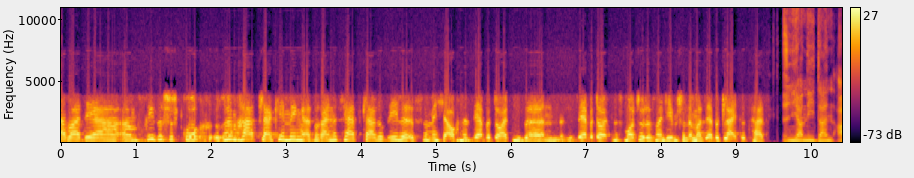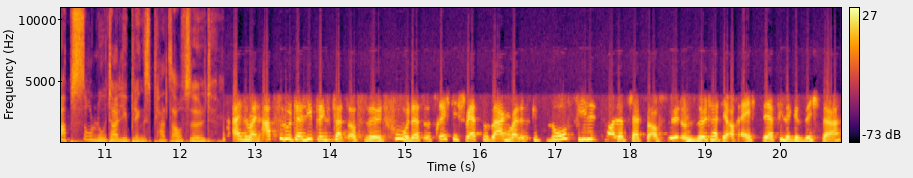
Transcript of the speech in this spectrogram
aber der ähm, friesische Spruch Rühm hart, klar Kimming, also reines Herz, klare Seele, ist für mich auch eine sehr bedeutende, ein sehr bedeutendes Motto, das mein Leben schon immer sehr begleitet hat. Janni, dein absoluter Lieblingsplatz auf Sylt? Also mein absoluter Lieblingsplatz auf Sylt, puh, das ist richtig schwer zu sagen, weil es gibt so viele tolle Plätze auf Sylt und Sylt hat ja auch echt sehr viele Gesichter.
